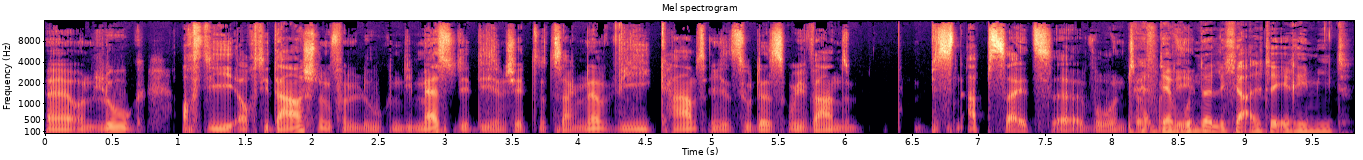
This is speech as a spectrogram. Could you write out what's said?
Äh, und Luke, auch die, auch die Darstellung von Luke und die Message, die, entsteht sozusagen, ne? Wie kam es eigentlich dazu, dass Obi-Wan so ein bisschen abseits äh, wohnte? Der dem? wunderliche alte Eremit.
